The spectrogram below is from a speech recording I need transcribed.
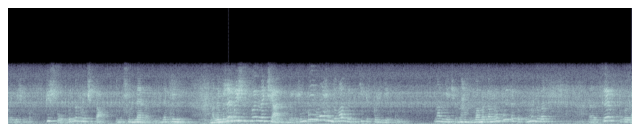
перевищення. Пішов, видно, прочитав, тому що не, не приніс. Але вже вийшов своїм начальником. Я кажу, ми можемо до вас зайти тільки з перевіркою. Нам нічого нам з вами там робити, тобто ми до вас. Е, Це е,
